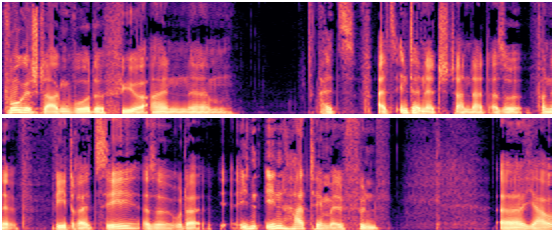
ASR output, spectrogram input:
vorgeschlagen wurde für ein ähm, als als Internetstandard, also von der W3C, also oder in, in HTML5. Äh, ja,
